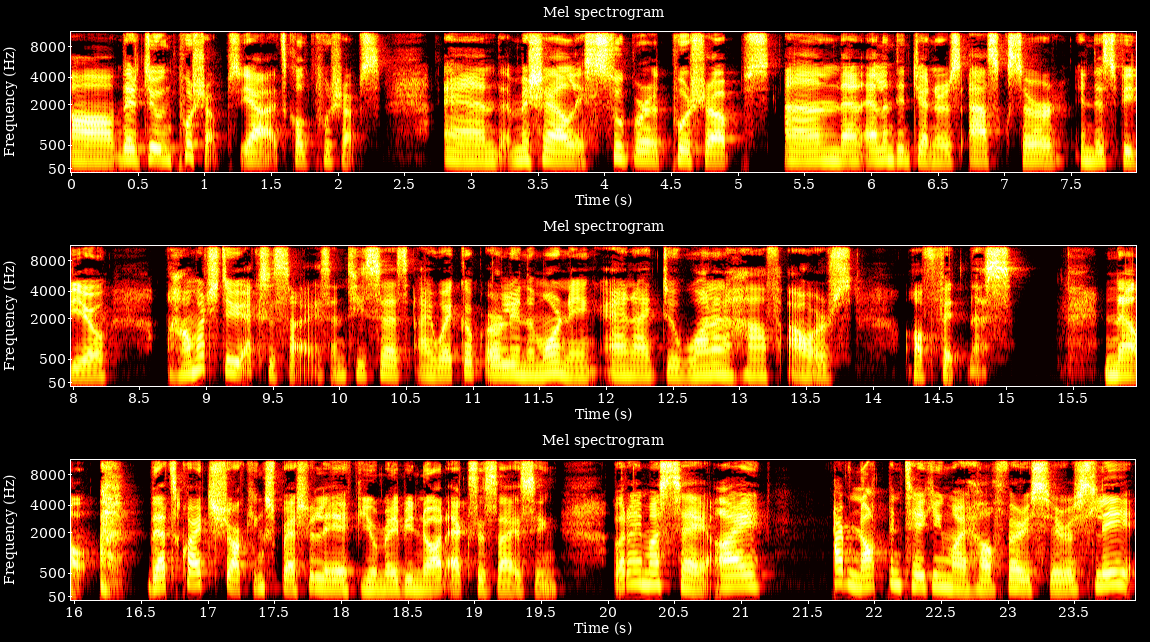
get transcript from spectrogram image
uh, they're doing push-ups. Yeah, it's called push-ups. And Michelle is super at push-ups. And then Ellen DeGeneres asks her in this video, "How much do you exercise?" And he says, "I wake up early in the morning and I do one and a half hours of fitness." Now, that's quite shocking, especially if you're maybe not exercising. But I must say, I I've not been taking my health very seriously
